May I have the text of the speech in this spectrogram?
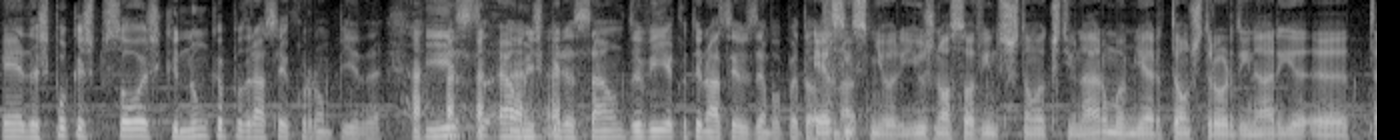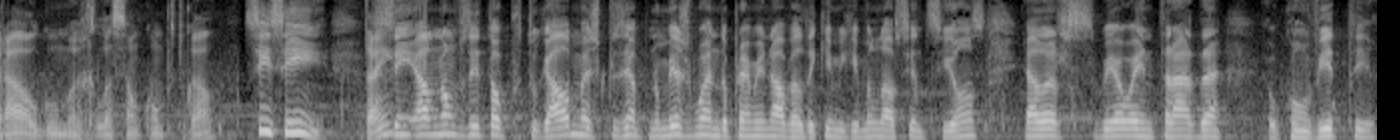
é das poucas pessoas que nunca poderá ser corrompida. E isso é uma inspiração, devia continuar a ser o exemplo para todos é, nós. É sim, senhor. E os nossos ouvintes estão a questionar, uma mulher tão extraordinária uh, terá alguma relação com Portugal? Sim, sim. Tem? Sim, ela não visitou Portugal, mas, por exemplo, no mesmo ano do Prémio Nobel da Química, em 1911, ela recebeu a entrada, o convite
